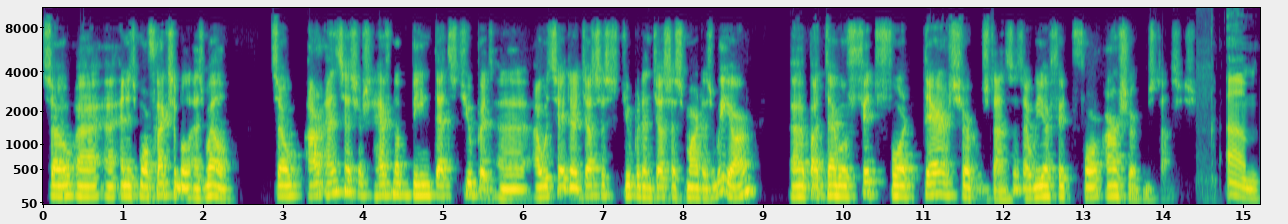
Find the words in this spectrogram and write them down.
So uh, uh, and it's more flexible as well. So our ancestors have not been that stupid. Uh, I would say they're just as stupid and just as smart as we are, uh, but they were fit for their circumstances, and we are fit for our circumstances. Um,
